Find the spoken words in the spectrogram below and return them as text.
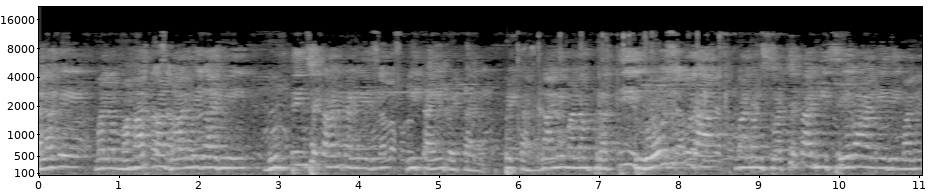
అలాగే మన మహాత్మా గాంధీ గారిని గుర్తించటానికి అనేది ఈ టైం పెట్టాలి పెట్టాలి. కానీ మనం ప్రతి రోజు కూడా మనం స్వచ్ఛత ఈ సేవ అనేది మనం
